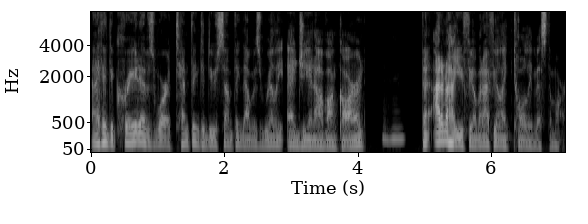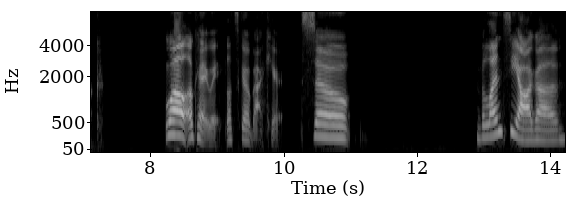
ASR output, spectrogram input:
And I think the creatives were attempting to do something that was really edgy and avant garde. Mm-hmm. That I don't know how you feel, but I feel like totally missed the mark. Well, okay, wait. Let's go back here. So, Balenciaga,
